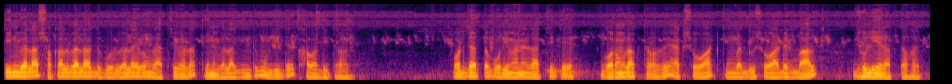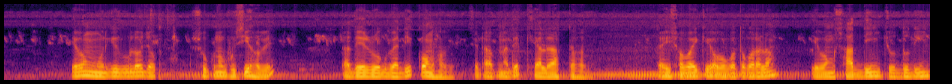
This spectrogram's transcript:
তিন বেলা সকালবেলা, দুপুরবেলা এবং রাত্রিবেলা তিন বেলা কিন্তু মুরগিদের খাবার দিতে হবে। পর্যাপ্ত পরিমাণে রাত্রিতে গরম রাখতে হবে, একশো ওয়াট কিংবা দুশো ওয়াটের বাল্ব ঝুলিয়ে রাখতে হবে। এবং মুরগিগুলো যখন শুকনো ভুসি হবে তাদের রোগ ব্যাধি কম হবে, সেটা আপনাদের খেয়াল রাখতে হবে। তাই সবাইকে অবগত করালাম এবং সাত দিন, চোদ্দ দিন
